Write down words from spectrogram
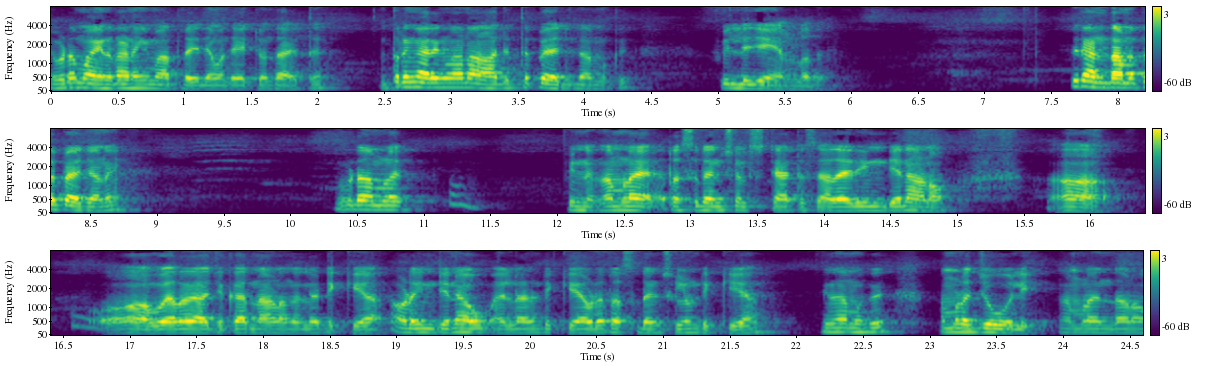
ഇവിടെ മൈനർ ആണെങ്കിൽ മാത്രം എഴുതിയാൽ മതി ഏറ്റവും താഴത്ത്. ഇത്രയും കാര്യങ്ങളാണ് ആദ്യത്തെ പേജിൽ നമുക്ക് ഫില്ല് ചെയ്യാനുള്ളത്. ഇത് രണ്ടാമത്തെ പേജാണ് ഇവിടെ നമ്മൾ പിന്നെ നമ്മളെ റെസിഡൻഷ്യൽ സ്റ്റാറ്റസ് അതായത് ഇന്ത്യൻ ആണോ വേറെ രാജ്യക്കാരനാണെന്നല്ല ടിക്ക് ചെയ്യുക അവിടെ ഇന്ത്യനാവും എല്ലാവരും ടിക്ക് ചെയ്യുക അവിടെ റെസിഡൻഷ്യലും ടിക്ക് ചെയ്യുക ഇനി നമുക്ക് നമ്മുടെ ജോലി. നമ്മളെന്താണോ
